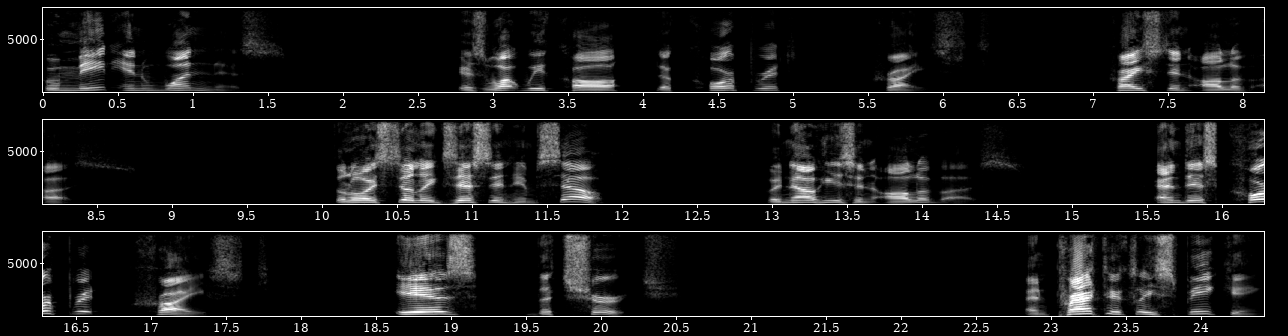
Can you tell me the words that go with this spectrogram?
who meet in oneness is what we call the corporate Christ. Christ in all of us. The Lord still exists in himself, but now he's in all of us. And this corporate Christ is the church. And practically speaking,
